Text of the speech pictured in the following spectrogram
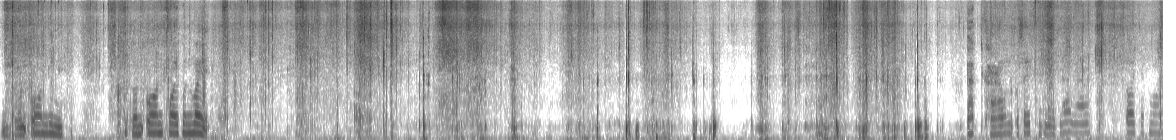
มีต้นอ้อนด้วยนี่ต้นอ้อนปล่อยเพิ่นไว้ตัดขาวแล้วก็ใส่ถุงแบบย่างนะต่อจากน้อง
